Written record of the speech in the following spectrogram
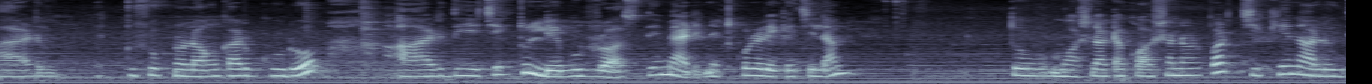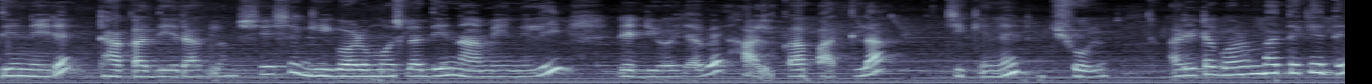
আর একটু শুকনো লঙ্কার গুঁড়ো, আর দিয়েছি একটু লেবুর রস দিয়ে ম্যারিনেট করে রেখেছিলাম। তো মশলাটা কষানোর পর চিকেন আলু দিয়ে নেড়ে ঢাকা দিয়ে রাখলাম। শেষে ঘি গরম মশলা দিয়ে নামিয়ে নিলেই রেডি হয়ে যাবে হালকা পাতলা চিকেনের ঝোল। আর এটা গরম ভাতে খেতে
